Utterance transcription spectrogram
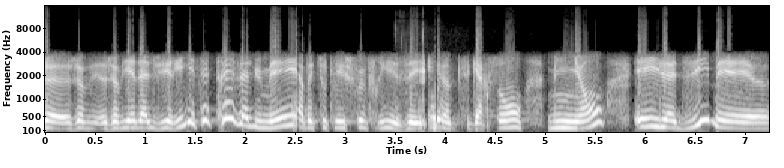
je, je, je, viens d'Algérie. Il était très allumé, avec tous les cheveux frisés, un petit garçon mignon. Et il a dit, mais euh,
